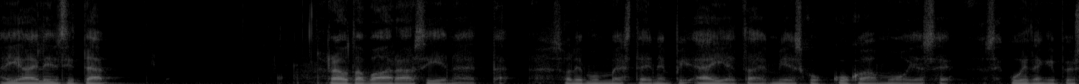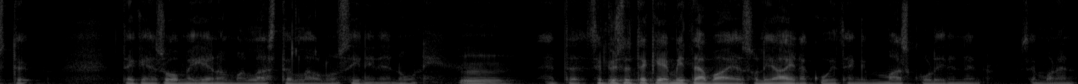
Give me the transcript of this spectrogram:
mä ihailin sitä Rautavaaraa siinä, että se oli mun mielestä enempi äijä tai mies kuin kukaan muu, ja se, se kuitenkin pystyi tekemään Suomen hienomman lastenlaulun Sininen uni. Mm. Että se pystyi tekemään mitä vaan, ja se oli aina kuitenkin maskuliininen semmoinen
